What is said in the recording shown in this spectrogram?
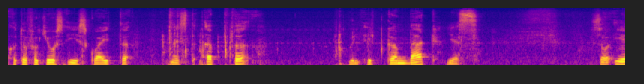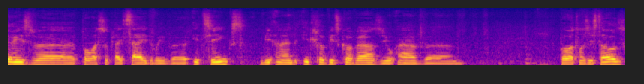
autofocus is quite messed up. Will it come back? Yes. So here is the power supply side with uh, heat sinks. Behind each of these covers you have um, power transistors.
